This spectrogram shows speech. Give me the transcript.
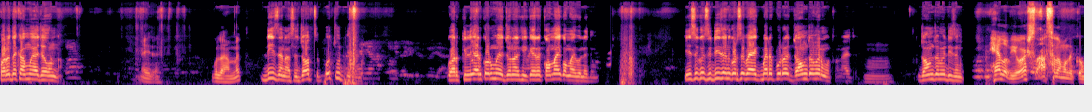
পরে দেখামু এই যে ওনা এই যে গুল আহমেদ ডিজাইন আছে যত প্রচুর ডিজাইন। ঘর ক্লিয়ার করব এই জন্য আর কি করে কমাই কমাই বলে দিম। কিছু কিছু ডিজাইন করছে ভাই একবারে পুরো জমজমের মতন এই যে। হুম। জমজমে ডিজাইন। হ্যালো ভিউয়ার্স আসসালামু আলাইকুম।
